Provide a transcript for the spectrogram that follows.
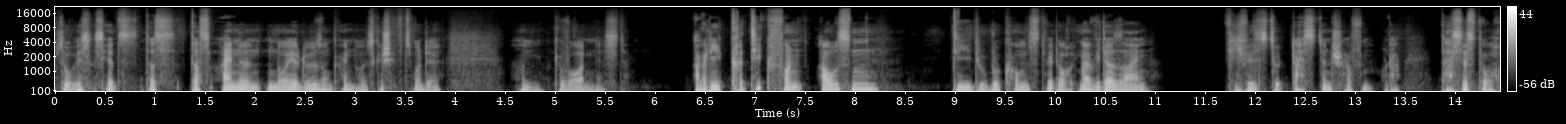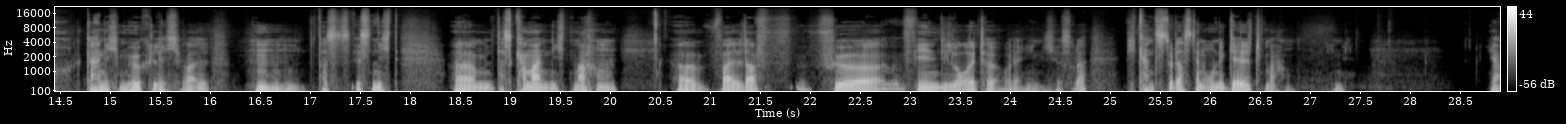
so ist es jetzt, dass das eine neue Lösung, ein neues Geschäftsmodell ähm, geworden ist. Aber die Kritik von außen, die du bekommst, wird auch immer wieder sein, wie willst du das denn schaffen? Oder das ist doch gar nicht möglich, weil das ist nicht, ähm, das kann man nicht machen, äh, weil dafür fehlen die Leute oder ähnliches. Oder wie kannst du das denn ohne Geld machen? Ja,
